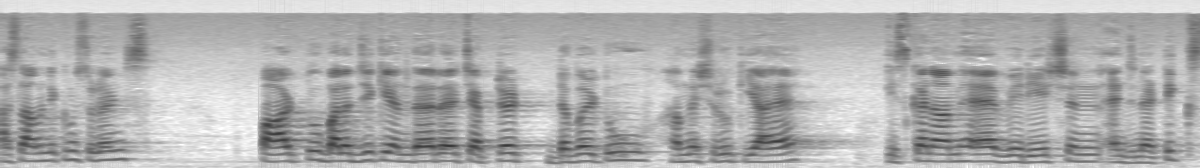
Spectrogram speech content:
अस्सलाम वालेकुम स्टूडेंट्स। पार्ट टू बायोलॉजी के अंदर चैप्टर डबल टू हमने शुरू किया है। इसका नाम है वेरिएशन एंड जेनेटिक्स।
